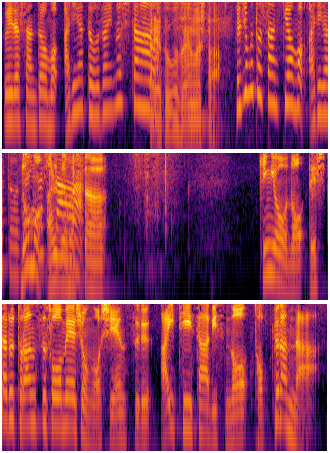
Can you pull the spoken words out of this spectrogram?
上田さんどうもありがとうございました。ありがとうございました。藤本さん今日もありがとうございました。どうもありがとうございました。企業のデジタルトランスフォーメーションを支援する IT サービスのトップランナー、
